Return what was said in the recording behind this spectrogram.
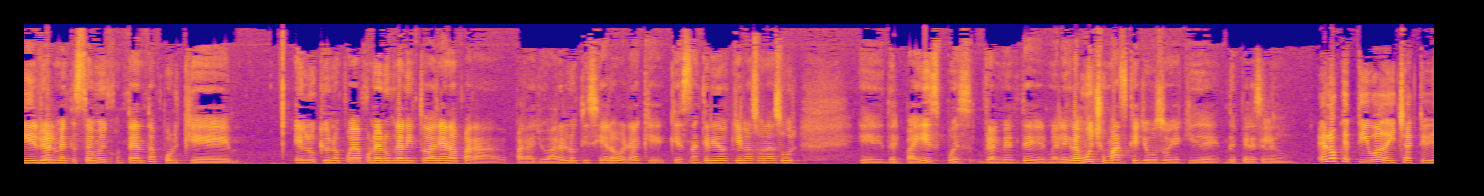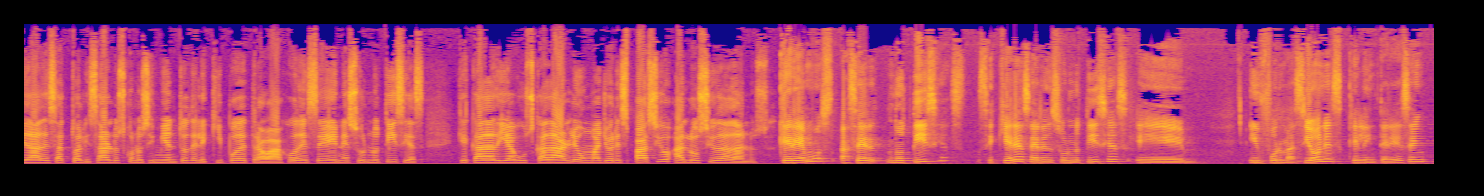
y realmente estoy muy contenta porque en lo que uno pueda poner un granito de arena para, ayudar al noticiero, ¿verdad? Que, que, es tan querido aquí en la zona sur eh, del país, pues realmente me alegra mucho más que yo soy aquí de, de Pérez Celedón. El objetivo de dicha actividad es actualizar los conocimientos del equipo de trabajo de CN Sur Noticias, que cada día busca darle un mayor espacio a los ciudadanos. Queremos hacer noticias, se quiere hacer en Sur Noticias eh, informaciones que le interesen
